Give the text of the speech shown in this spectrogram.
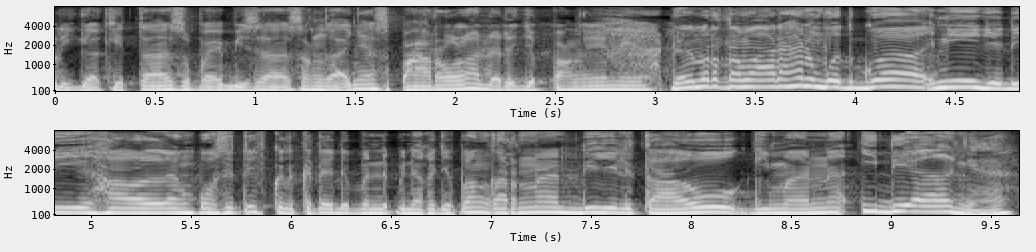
liga kita supaya bisa seenggaknya separuh lah dari Jepang ini. Dan pertama arahan buat gua ini jadi hal yang positif ketika dia pindah ke Jepang karena dia jadi tahu gimana idealnya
